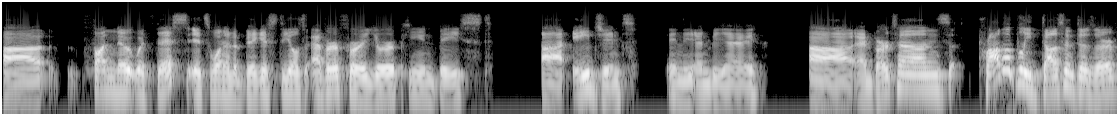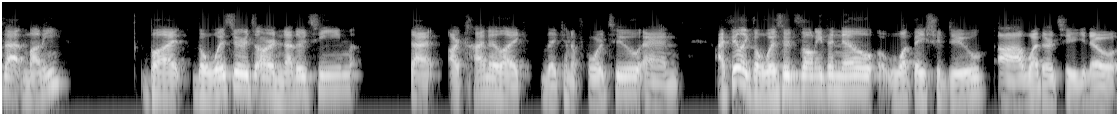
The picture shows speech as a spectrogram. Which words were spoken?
Uh, fun note with this it's one of the biggest deals ever for a European based uh, agent in the NBA. Uh, and Bertans probably doesn't deserve that money, but the Wizards are another team that are kind of like they can afford to, and I feel like the Wizards don't even know what they should do, uh, whether to you know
